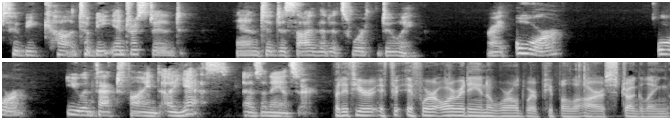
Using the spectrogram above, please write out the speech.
to become to be interested and to decide that it's worth doing, right? Or, or you in fact find a yes as an answer. But if you're if if we're already in a world where people are struggling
